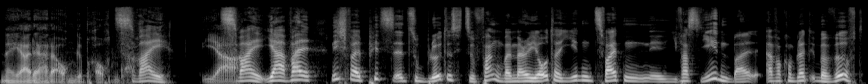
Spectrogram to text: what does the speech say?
Naja, der hatte auch einen gebrauchten Tag. Zwei. Ja. Zwei. Ja, weil, nicht weil Pitts äh, zu blöd ist, sie zu fangen, weil Mariota jeden zweiten, fast jeden Ball einfach komplett überwirft.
